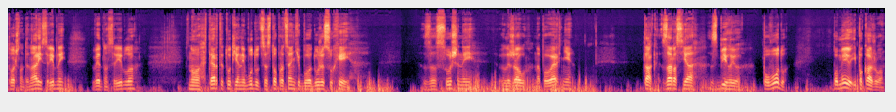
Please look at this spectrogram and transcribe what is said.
Точно динарій, срібний, видно срібло. Ну, терти тут я не буду, це 100%, бо дуже сухий. Засушений, лежав на поверхні. Так, зараз я збігаю по воду, помию і покажу вам.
